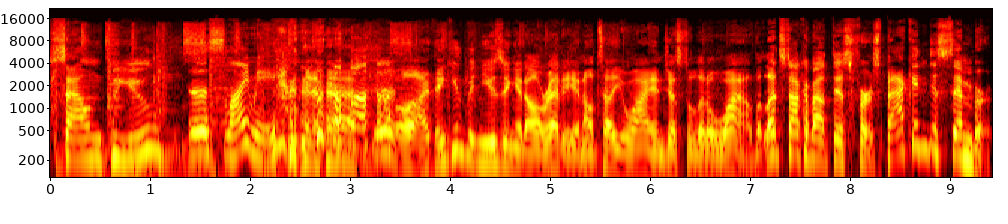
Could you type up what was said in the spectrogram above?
sound to you? Ugh, slimy. Well, I think you've been using it already, and I'll tell you why in just a little while. But let's talk about this first. Back in December,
